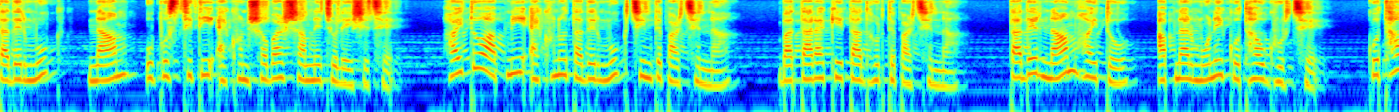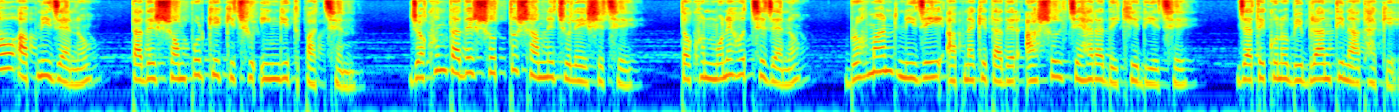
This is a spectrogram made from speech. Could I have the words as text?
তাদের মুখ নাম, উপস্থিতি এখন সবার সামনে চলে এসেছে। হয়তো আপনি এখনও তাদের মুখ চিনতে পারছেন না, বা তারা কে তা ধরতে পারছেন না। তাদের নাম হয়তো আপনার মনে কোথাও ঘুরছে। কোথাও আপনি যেন তাদের সম্পর্কে কিছু ইঙ্গিত পাচ্ছেন। যখন তাদের সত্য সামনে চলে এসেছে, তখন মনে হচ্ছে যেন ব্রহ্মাণ্ড নিজেই আপনাকে তাদের আসল চেহারা দেখিয়ে দিয়েছে, যাতে কোনো বিভ্রান্তি না থাকে।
